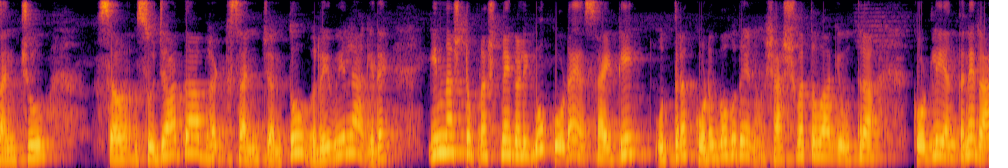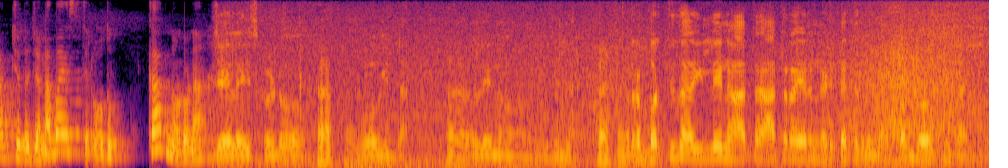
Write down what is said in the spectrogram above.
ಸಂಚು ಸ ಸುಜಾತಾ ಭಟ್ ಸಂಚಂತೂ ರಿವೀಲ್ ಆಗಿದೆ. ಇನ್ನಷ್ಟು ಪ್ರಶ್ನೆಗಳಿಗೂ ಕೂಡ ಎಸ್ ಐ ಟಿ ಉತ್ತರ ಕೊಡಬಹುದೇನೋ? ಶಾಶ್ವತವಾಗಿ ಉತ್ತರ ಕೊಡಲಿ ಅಂತಲೇ ರಾಜ್ಯದ ಜನ ಬಯಸ್ತಿರೋದು. ಕಾದ್ ನೋಡೋಣ. ಜೈಲ ಇಸ್ಕೊಂಡು ಹೋಗಿದ್ದ. ಅದರಲ್ಲೇನು ಇಲ್ಲ ಅದ್ರ ಬರ್ತಿದ್ದ ಇಲ್ಲೇನು ಆತ ಆ ಥರ ಏನು ನಡ್ಕತ್ತಿರ್ಲಿಲ್ಲ. ಬಂದು ಹೋಗ್ತಿದ್ದ ಅಷ್ಟೇ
